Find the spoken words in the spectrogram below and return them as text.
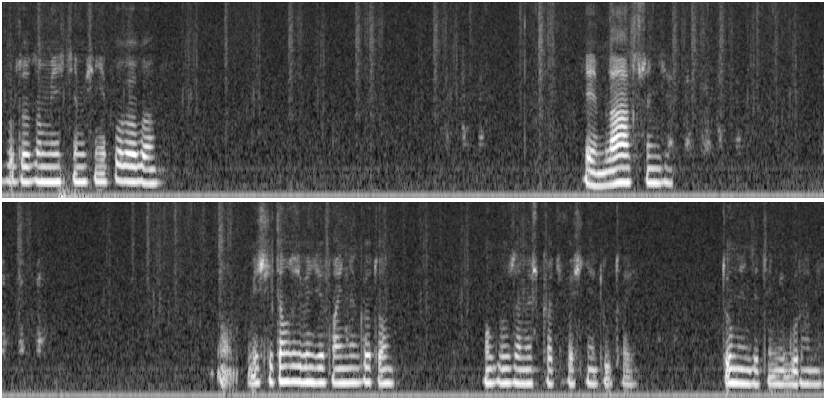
Bo to, to miejsce mi się nie podoba. Nie wiem, las wszędzie. No, jeśli tam coś będzie fajnego, to mógłbym zamieszkać właśnie tutaj. Tu między tymi górami.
